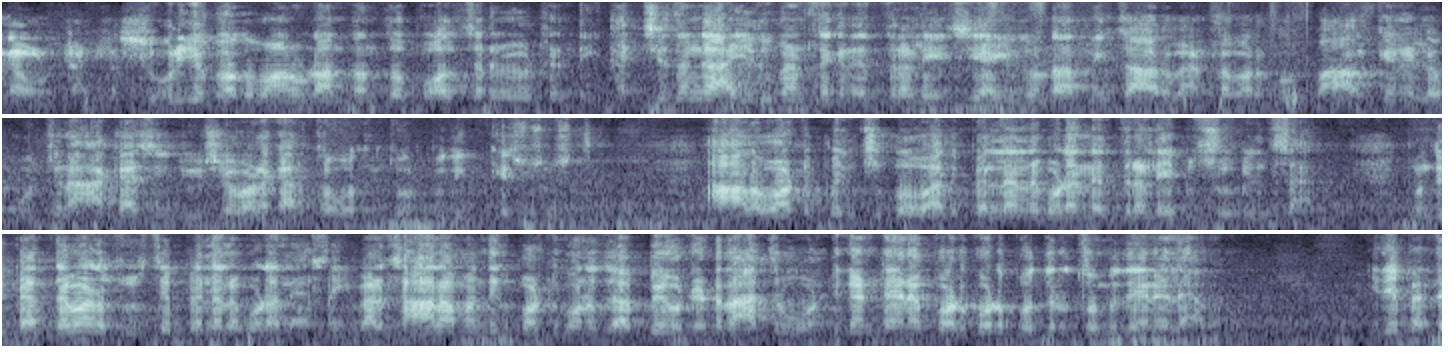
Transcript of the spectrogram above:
ఆనందంగా ఉంటాడు. సూర్య భగవానుడు అందంతో పోల్చడం ఏమిటండి? ఖచ్చితంగా ఐదు గంటలకు నిద్ర లేచి ఐదున్నర నుంచి ఆరు గంటల వరకు బాల్కనీలో కూర్చుని ఆకాశం చూసే వాళ్ళకి అర్థమవుతుంది. తూర్పు దిక్కేసి చూస్తే. ఆ అలవాటు పెంచుకోవాలి. పిల్లల్ని కూడా నిద్ర లేపి చూపించాలి. ముందు పెద్దవాళ్ళు చూస్తే పిల్లలు కూడా లేస్తారు. ఇవాళ చాలా మందికి పట్టుకున్న జబ్బు ఏమిటంటే రాత్రి ఒంటి గంట అయినా పడుకోవడం పొద్దున తొమ్మిది లేవరు ఇదే పెద్ద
